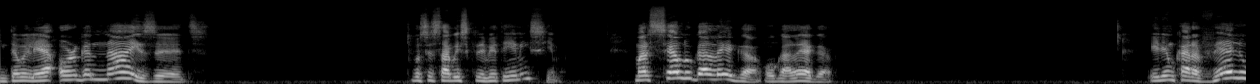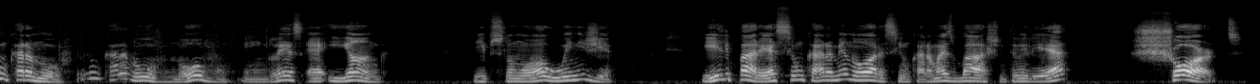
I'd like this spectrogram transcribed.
Então ele é organized que vocês sabem escrever tem ali em cima. Marcelo Galega, ou Galega, ele é um cara velho ou um cara novo? Ele é um cara novo. Novo, em inglês, é young. Y-O-U-N-G. Ele parece um cara menor, assim, um cara mais baixo. Então ele é short.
